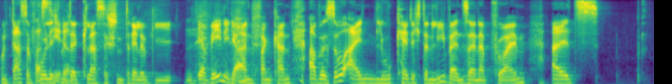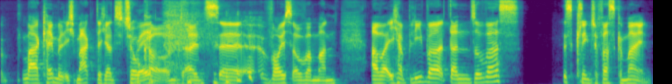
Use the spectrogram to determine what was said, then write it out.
Und das, obwohl ich mit der klassischen Trilogie ja weniger anfangen kann. Aber so einen Luke hätte ich dann lieber in seiner Prime als Mark Hamill, ich mag dich als Joker Ray? und als äh, Voice-Over-Mann. Aber ich habe lieber dann sowas es klingt schon fast gemein.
